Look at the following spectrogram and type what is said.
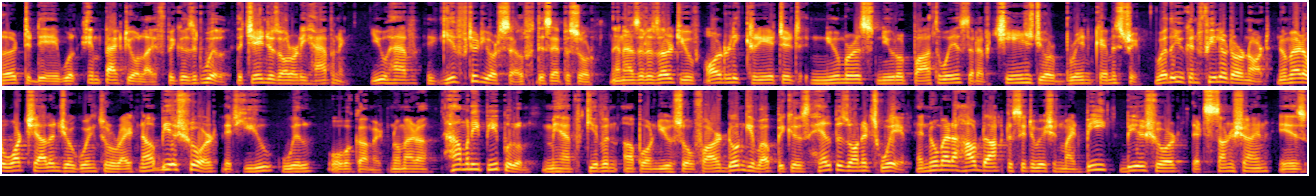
heard today will impact your life because it will. The change is already happening you have gifted yourself this episode. And as a result, you've already created numerous neural pathways that have changed your brain chemistry. Whether you can feel it or not, no matter what challenge you're going through right now, be assured that you will overcome it. No matter how many people may have given up on you so far, don't give up because help is on its way. And no matter how dark the situation might be, be assured that sunshine is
